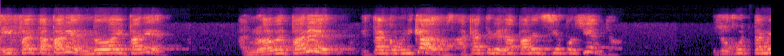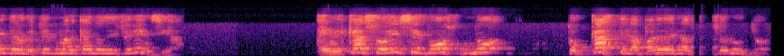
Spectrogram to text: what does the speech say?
Ahí falta pared, no hay pared. Al no haber pared, están comunicados. Acá tenés la pared 100%. Eso es justamente lo que estoy marcando de diferencia. En el caso ese, vos no tocaste la pared en absoluto.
